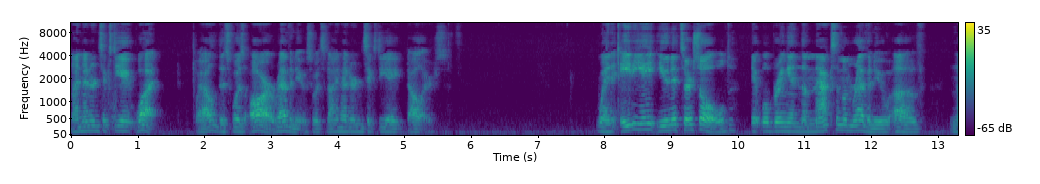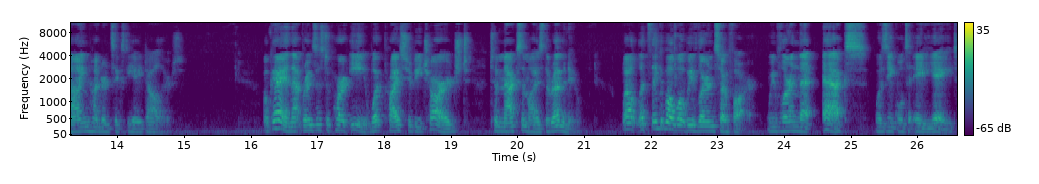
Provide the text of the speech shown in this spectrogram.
968 what? Well, this was our revenue, so it's $968. When 88 units are sold, it will bring in the maximum revenue of $968. Okay, and that brings us to part E. What price should be charged to maximize the revenue? Well, let's think about what we've learned so far. We've learned that X was equal to 88,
